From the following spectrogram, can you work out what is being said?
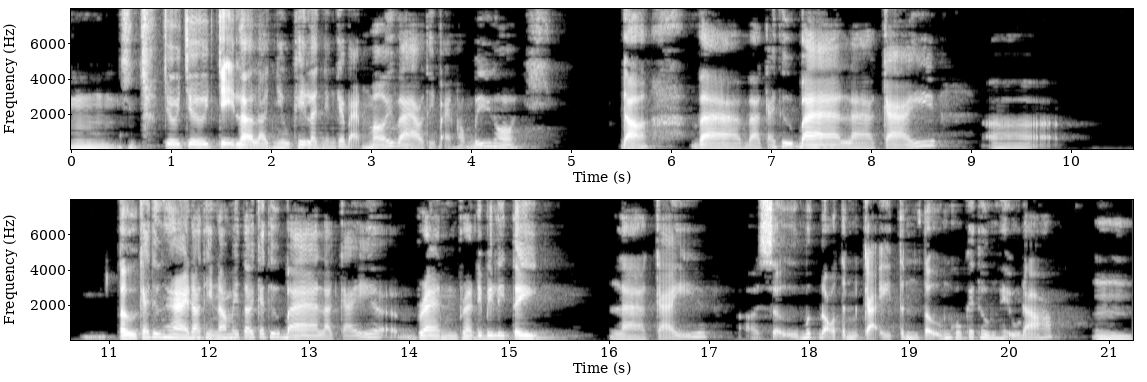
Uhm. chứ chứ chỉ là là nhiều khi là những cái bạn mới vào thì bạn không biết thôi. Đó và và cái thứ ba là cái uh, từ cái thứ hai đó thì nó mới tới cái thứ ba là cái ờ, brand brandability là cái sự mức độ tin cậy tin tưởng của cái thương hiệu đó um,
